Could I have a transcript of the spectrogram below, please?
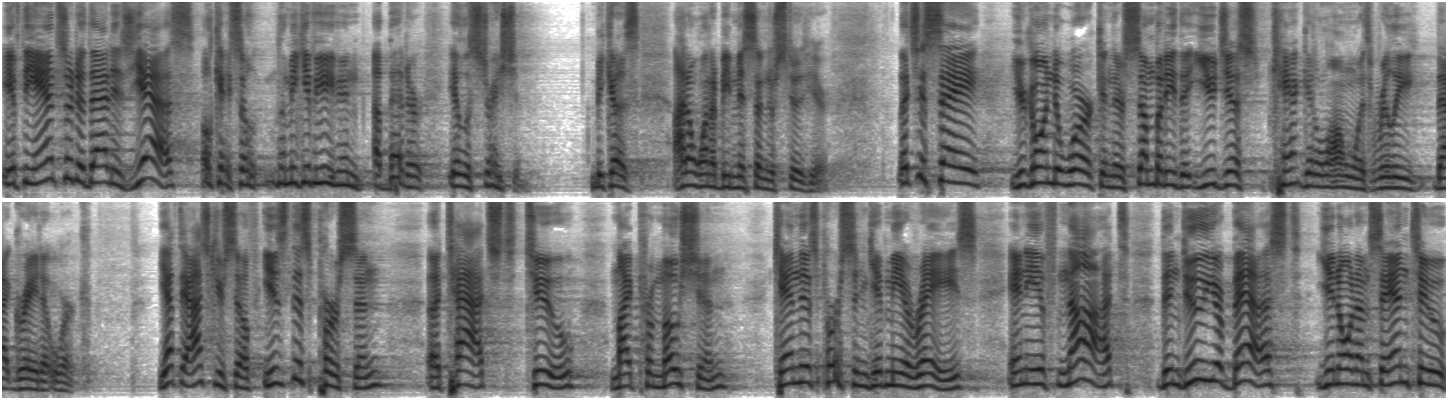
If the answer to that is yes, okay, so let me give you even a better illustration because I don't want to be misunderstood here. Let's just say you're going to work and there's somebody that you just can't get along with really that great at work you have to ask yourself is this person attached to my promotion Can this person give me a raise? And if not, then do your best, you know what I'm saying, to,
